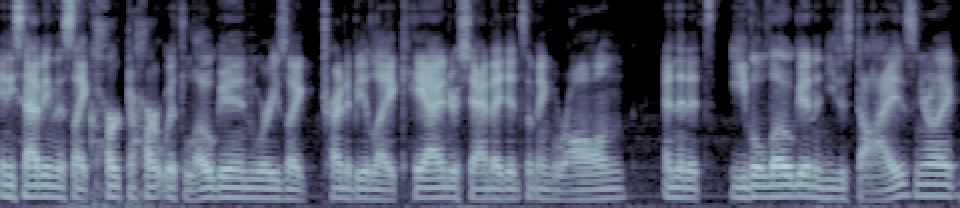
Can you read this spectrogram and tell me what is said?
and he's having this, like, heart to heart with Logan, where he's, like, trying to be like, hey, I understand I did something wrong. And then it's evil Logan, and he just dies. And you're like,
